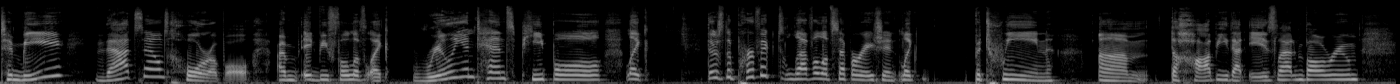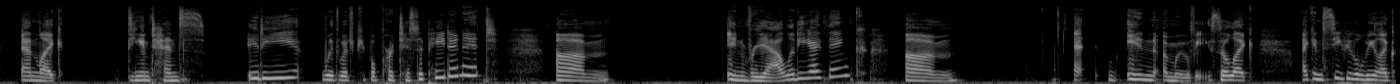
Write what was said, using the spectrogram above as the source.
To me, that sounds horrible. Um, it'd be full of like really intense people. Like, there's the perfect level of separation, like between um, the hobby that is Latin ballroom and like the intensity with which people participate in it. Um, in reality, I think. Um, in a movie. So like I can see people be like,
